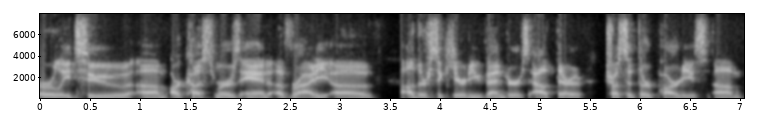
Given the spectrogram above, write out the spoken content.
early to um, our customers and a variety of other security vendors out there, trusted third parties. Um,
